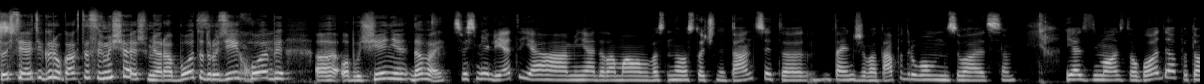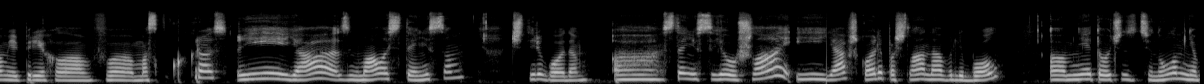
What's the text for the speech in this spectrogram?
То есть я тебе говорю, как ты совмещаешь у меня работу, друзей, хобби, а, обучение. Давай. С восьми лет я, меня дала мама на восточные танцы. Это танец живота по-другому называется. Я занималась два года, потом я переехала в Москву как раз. И я занималась теннисом четыре года. А, с тенниса я ушла, и я в школе пошла на волейбол. А, мне это очень затянуло, мне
